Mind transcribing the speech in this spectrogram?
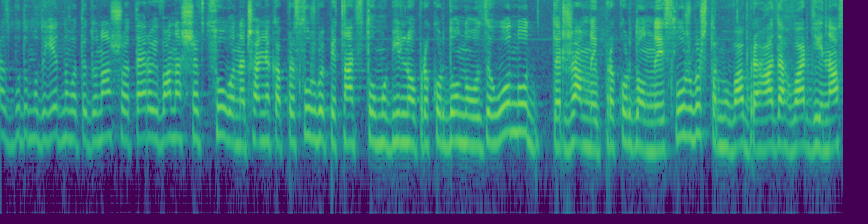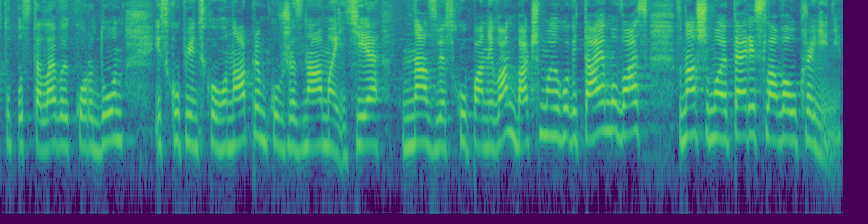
зараз будемо доєднувати до нашого етеру Івана Шевцова, начальника прес-служби 15-го мобільного прикордонного загону Державної прикордонної служби, штурмова бригада гвардії наступу Сталевий кордон із Куп'янського напрямку. Вже з нами є на зв'язку. Пан Іван, бачимо його. Вітаємо вас в нашому етері. Слава Україні!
